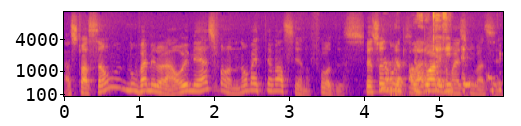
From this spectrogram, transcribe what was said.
a situação não vai melhorar. A OMS falando, não vai ter vacina, foda-se. As pessoas Não, não, se que a importam mais com que vacina.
